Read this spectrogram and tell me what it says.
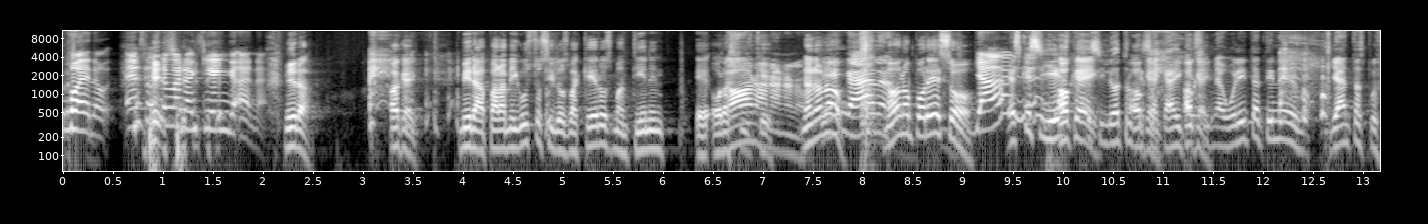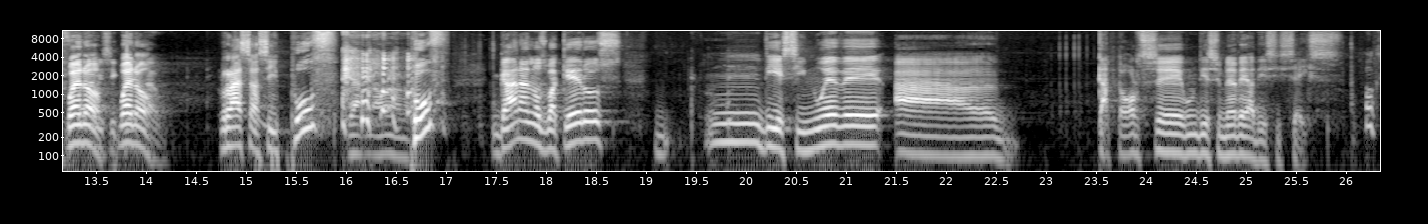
Bueno, esta semana, ¿quién gana? Mira, ok. Mira, para mi gusto, si los vaqueros mantienen. Eh, ahora No, sí no, que- no, no, no. No, no, no. No, no, por eso. Ya, Es que ya. si que si el otro que se cae, que si mi abuelita tiene llantas, pues Bueno, bueno. Raza, si puff, Ya, no, no, no. puff, ganan los vaqueros mm, 19 a 14, un 19 a 16. Ok,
